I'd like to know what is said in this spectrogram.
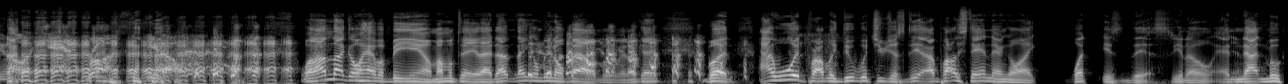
You know, like "Yeah, run. You know. Well, I'm not gonna have a BM. I'm gonna tell you that. That ain't gonna be no bowel movement, okay? But I would probably do what you just did. I'd probably stand there and go like, "What is this?" You know, and Yeah. not move.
